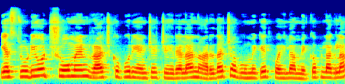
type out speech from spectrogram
या स्टुडिओत शोमॅन राज कपूर यांच्या चेहऱ्याला नारदाच्या भूमिकेत पहिला मेकअप लागला.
